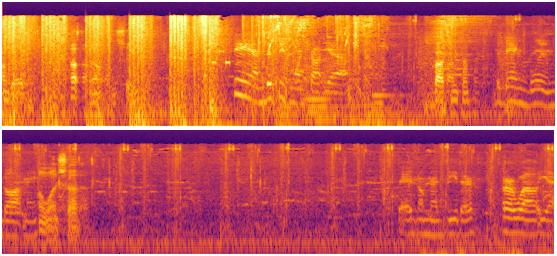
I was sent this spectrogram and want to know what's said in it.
I'm good. Oh, no. I'm shooting. Damn, this is one shot, yeah. Crossing me. The dang bloom got me. On one shot. They had no meds either. Or, well, yeah.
